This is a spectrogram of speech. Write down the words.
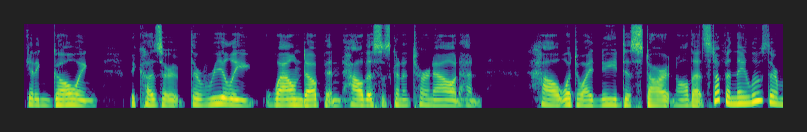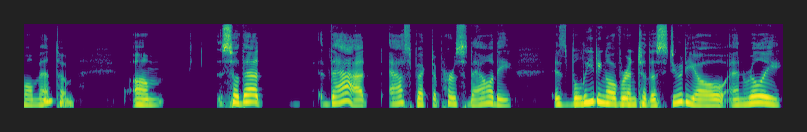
getting going because they're they're really wound up in how this is going to turn out and how what do I need to start and all that stuff, and they lose their momentum. Um, so that that aspect of personality is bleeding over into the studio and really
